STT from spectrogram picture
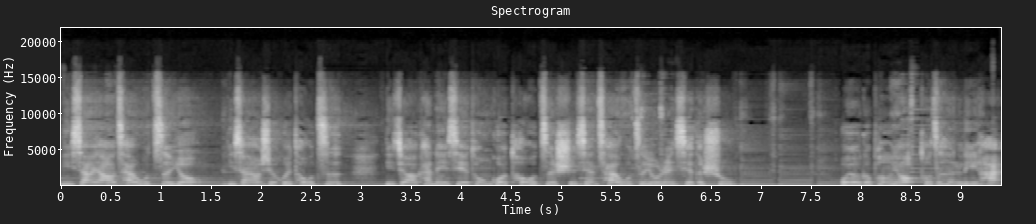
你想要财务自由，你想要学会投资，你就要看那些通过投资实现财务自由人写的书。我有个朋友投资很厉害，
